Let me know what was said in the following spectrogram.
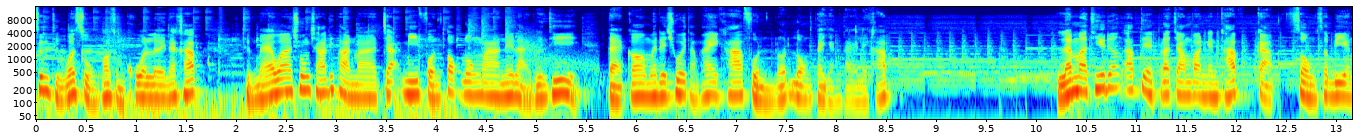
ซึ่งถือว่าสูงพอสมควรเลยนะครับ ถึงแม้ว่าช่วงเช้าที่ผ่านมาจะมีฝนตกลงมาในหลายพื้นที่ แต่ก็ไม่ได้ช่วยทำให้ค่าฝุ่นลดลงแต่อย่างใดเลยครับ และมาที่เรื่องอัปเดตประจำวันกันครับ กับส่งสเสบียง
